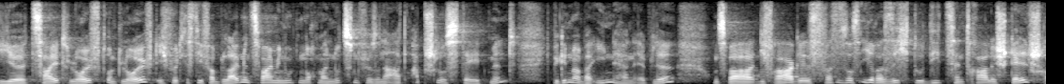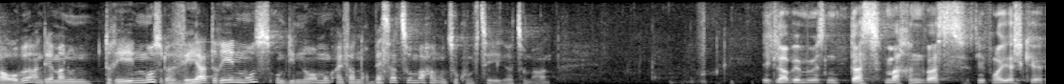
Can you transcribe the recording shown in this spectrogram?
die Zeit läuft und läuft. Ich würde jetzt die verbleibenden zwei Minuten noch mal nutzen für so eine Art Abschlussstatement. Ich beginne mal bei Ihnen, Herrn Epple. Und zwar die Frage ist, was ist aus Ihrer Sicht so die zentrale Stellschraube, an der man nun drehen muss oder wer drehen muss, um die Normung einfach noch besser zu machen und zukunftsfähiger zu machen? Ich glaube, wir müssen das machen, was die Frau Jeschke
